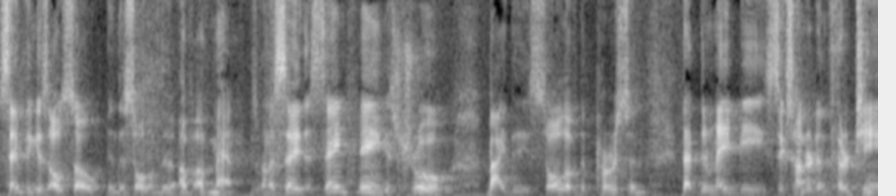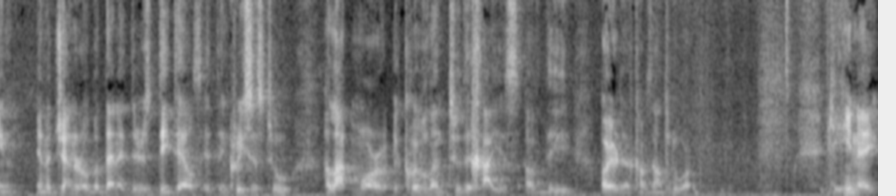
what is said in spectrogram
Same thing is also in the soul of the of, of man. He's going to say the same thing is true by the soul of the person that there may be 613 in a general, but then it, there's details, it increases to a lot more equivalent to the chayis of the oil that comes down to the world. Kihine,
